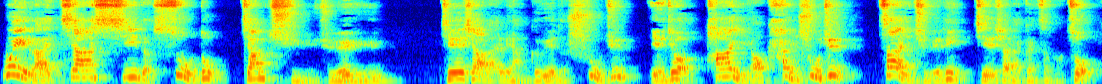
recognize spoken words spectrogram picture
未来加息的速度将取决于接下来两个月的数据，也就他也要看数据，再决定接下来该怎么做。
